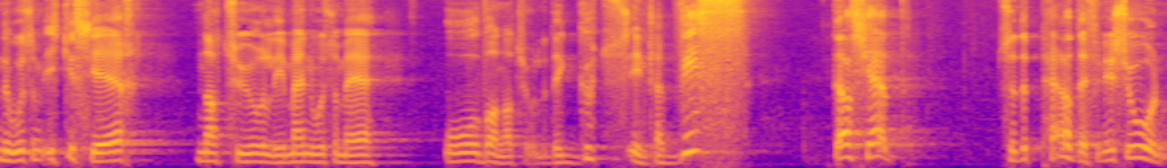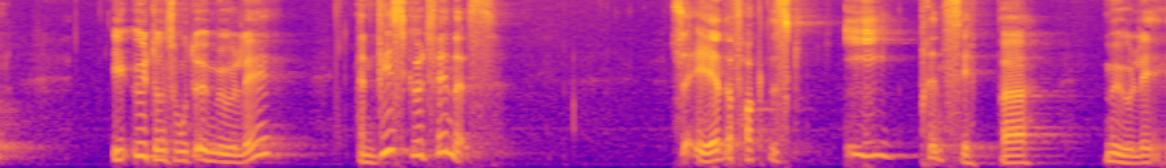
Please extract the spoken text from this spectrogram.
noe som ikke skjer naturlig, men noe som er overnaturlig. Det er Guds inngrep. Hvis det har skjedd, så er det per definisjon i utgangspunktet umulig. Men hvis Gud finnes, så er det faktisk i prinsippet mulig.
